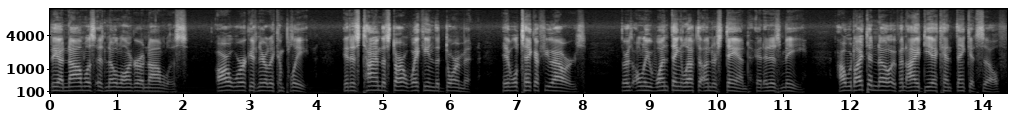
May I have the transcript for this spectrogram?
The anomalous is no longer anomalous. Our work is nearly complete. It is time to start waking the dormant. It will take a few hours. There is only one thing left to understand, and it is me. I would like to know if an idea can think itself.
